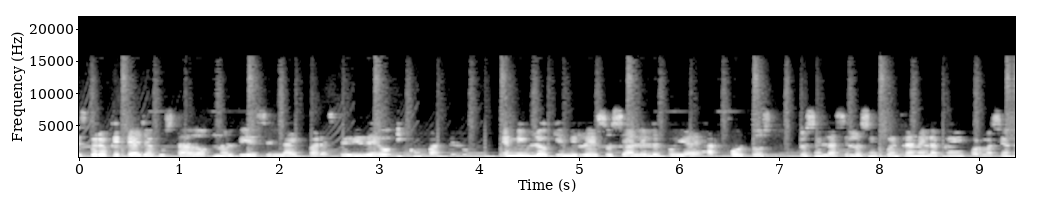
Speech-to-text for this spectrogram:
Espero que te haya gustado, no olvides el like para este video y compártelo. En mi blog y en mis redes sociales les voy a dejar fotos, los enlaces los encuentran en la caja de información.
